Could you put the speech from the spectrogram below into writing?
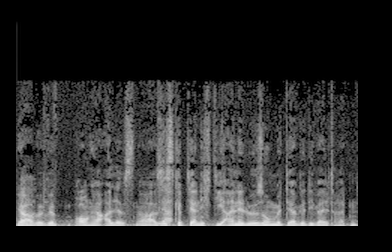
Ja, aber wir brauchen ja alles. Ne? Also ja. es gibt ja nicht die eine Lösung, mit der wir die Welt retten,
